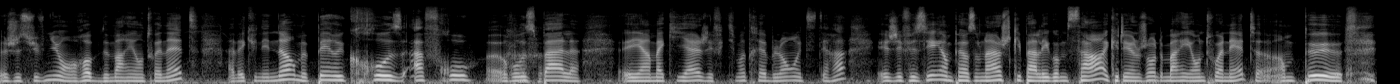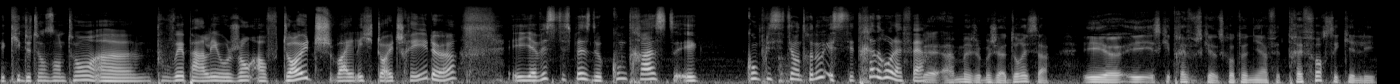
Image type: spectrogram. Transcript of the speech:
euh, je suis venue en robe de Marie-Antoinette avec une énorme perruque rose afro, euh, rose pâle et un maquillage effectivement très blanc, etc. Et j'ai fait un personnage qui parlait comme ça, qui était un genre de Marie-Antoinette, un peu euh, qui de temps en temps euh, pouvait parler aux gens auf Deutsch, weil ich Deutsch rede. Et il y avait cette espèce de contraste et complicité entre nous et c'était très drôle à faire. Ah, mais je- moi j'ai adoré ça. Et, euh, et ce qui est très, ce qu'Antonia a fait très fort, c'est qu'elle est,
